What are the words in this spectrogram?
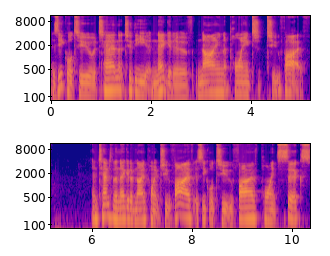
is equal to 10 to the negative 9.25 and 10 to the negative 9.25 is equal to 5.6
